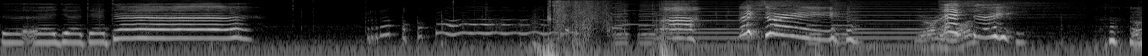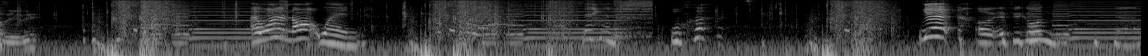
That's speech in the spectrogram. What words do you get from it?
Da, da, da, da. Ah, Victory! Won? victory! That was easy. I want to not win. What? Yeah. Oh, if you're going. Yeah.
